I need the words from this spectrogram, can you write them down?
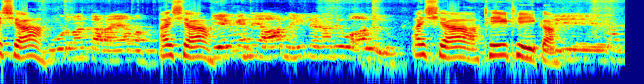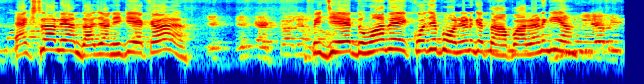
ਅੱਛਾ। ਮੋੜਵਾਂ ਕਰ ਆਇਆ ਵਾਂ। ਅੱਛਾ। ਜੇ ਕਿਸੇ ਨੇ ਆ ਨਹੀਂ ਲੈਣਾ ਤੇ ਉਹ ਆ ਲੈ ਲੂ। ਅੱਛਾ ਠੀਕ ਠੀਕ ਆ। ਤੇ ਐਕਸਟਰਾ ਲਿਆਂਦਾ ਜਾਨੀ ਕਿ ਇੱਕ? ਇੱਕ ਇੱਕ ਐਕਸਟਰਾ ਲਿਆ ਵੀ ਜੇ ਦੋਵਾਂ ਦੇ ਇੱਕੋ ਜਿਹੇ ਪਾਉਣਗੇ ਤਾਂ ਪਾ ਲੈਣਗੀਆਂ। ਮੈਨੂੰ ਇਹ ਆ ਵੀ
